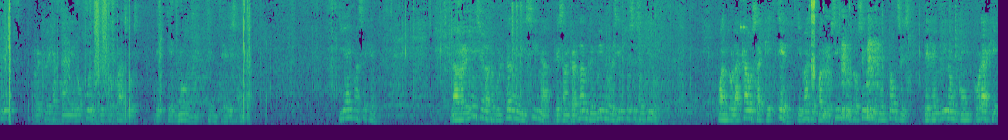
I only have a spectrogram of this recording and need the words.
Rivero refleja con elocuencia estos rasgos de enorme interés amoroso. Y hay más ejemplos. La renuncia a la Facultad de Medicina de San Fernando en 1961, cuando la causa que él y más de 400 docentes de entonces defendieron con coraje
